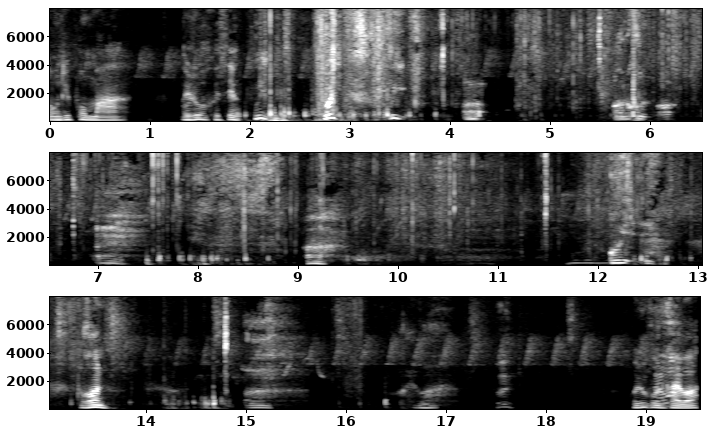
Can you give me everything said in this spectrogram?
ตรงที่ผมมา ไม่รู้ว่าคือเสียงอุ้ยอุ้ยอุ้ยเออเออทุกคนเออเอออุ้ยทุกคนใครวะเฮ้ยทุกคนใครวะ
